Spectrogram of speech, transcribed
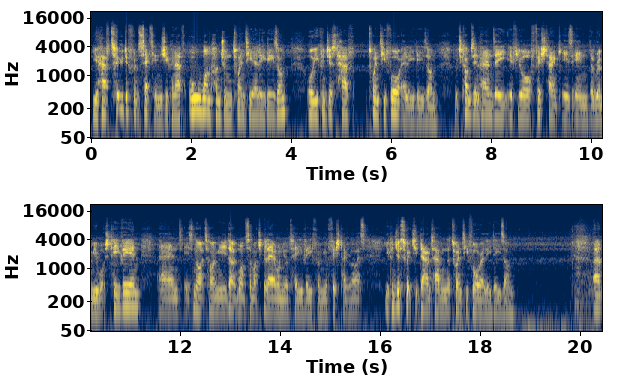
You have two different settings. You can have all 120 LEDs on, or you can just have 24 LEDs on, which comes in handy if your fish tank is in the room you watch TV in and it's night time and you don't want so much glare on your TV from your fish tank lights. You can just switch it down to having the 24 LEDs on. Um,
